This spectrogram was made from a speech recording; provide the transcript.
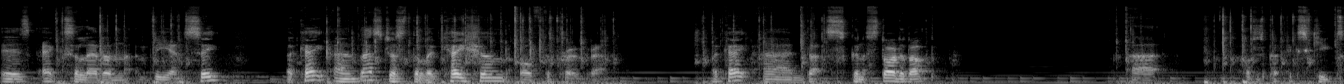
is x11 VNC. Okay, and that's just the location of the program. Okay, and that's going to start it up. Uh, I'll just put execute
